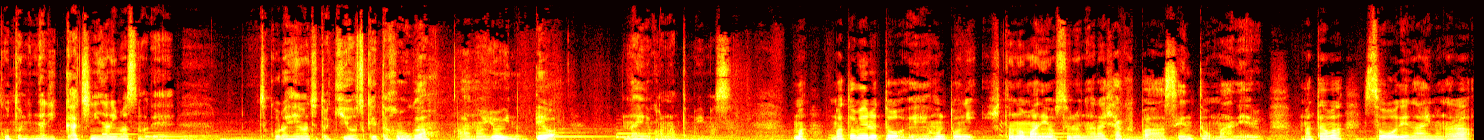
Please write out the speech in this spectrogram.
ことになりがちになりますのでそこら辺はちょっと気をつけた方があの良いのではないのかなと思います。まあ、まとめると、えー、本当に人の真似をするなら100%真似るまたはそうでないのなら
